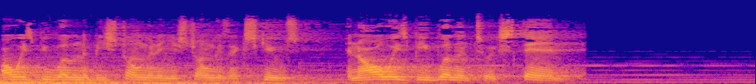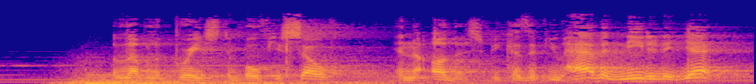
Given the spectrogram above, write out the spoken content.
Always be willing to be stronger than your strongest excuse and always be willing to extend a level of grace to both yourself and the others. Because if you haven't needed it yet,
